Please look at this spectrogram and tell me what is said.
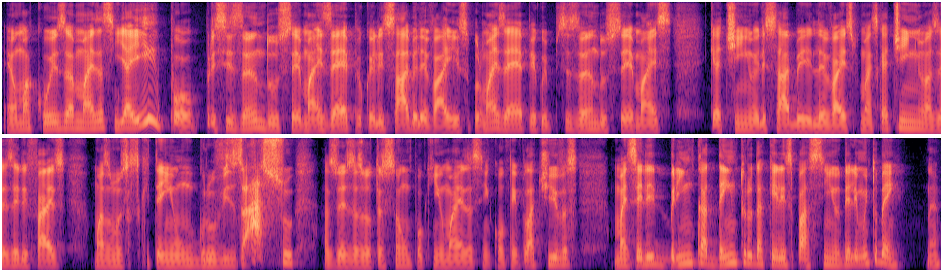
É uma coisa mais assim. E aí, pô, precisando ser mais épico, ele sabe levar isso pro mais épico, e precisando ser mais quietinho, ele sabe levar isso pro mais quietinho. Às vezes ele faz umas músicas que tem um groovezaço, às vezes as outras são um pouquinho mais assim contemplativas, mas ele brinca dentro daquele espacinho dele muito bem, né?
